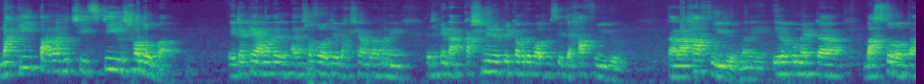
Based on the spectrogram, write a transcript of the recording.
নাকি তারা হচ্ছে স্টিল সদভা এটাকে আমাদের অ্যান্থ্রোপোলজির ভাষায় আমরা মানে এটাকে না, কাশ্মীরের প্রেক্ষাপটে বলা হয়েছে যে হাফ উইডো তারা হাফ উইডো মানে এরকম একটা বাস্তবতা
